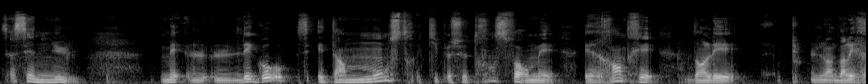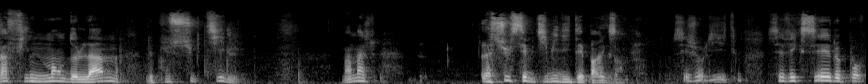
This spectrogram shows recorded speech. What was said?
Ça, c'est nul. Mais l'ego est un monstre qui peut se transformer et rentrer dans les, dans les raffinements de l'âme les plus subtils. La susceptibilité, par exemple. C'est joli, c'est vexé, le pauvre.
